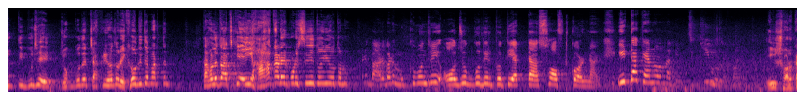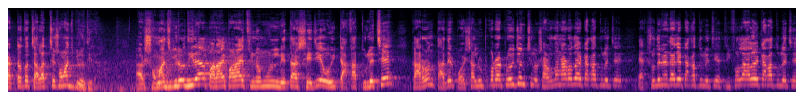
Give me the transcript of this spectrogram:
যুক্তি বুঝে যোগ্যদের চাকরি হয়তো রেখেও দিতে পারতেন। তাহলে তো আজকে এই হাহাকারের পরিস্থিতি তৈরি হতো না। মানে বারবার মুখ্যমন্ত্রী অযোগ্যদের প্রতি একটা সফট কর্নার এটা কেন আমরা দেখছি? কি মনে করেন? এই সরকারটা তো চালাচ্ছে সমাজ বিরোধীরা আর সমাজ বিরোধীরা পাড়ায় পাড়ায় তৃণমূল নেতা সেজে ওই টাকা তুলেছে কারণ তাদের পয়সা লুট করার প্রয়োজন ছিল। সারদা নারদায় টাকা তুলেছে একশো দিনের কাজে টাকা তুলেছে ত্রিফলা আলোয় টাকা তুলেছে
